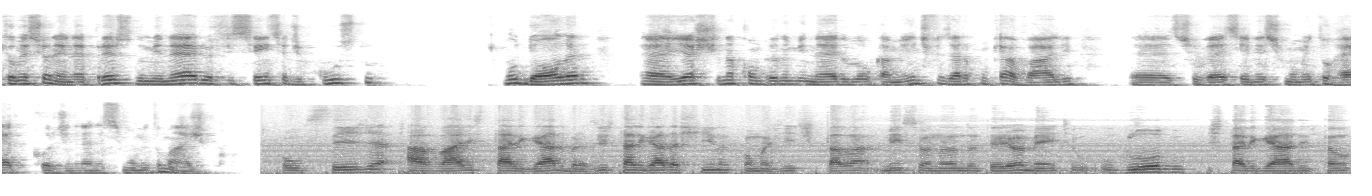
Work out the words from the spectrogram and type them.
que eu mencionei, né? Preço do minério, eficiência de custo, o dólar é, e a China comprando minério loucamente fizeram com que a Vale é, estivesse nesse momento recorde, né? nesse momento mágico. Ou seja, a Vale está ligada, o Brasil está ligado à China, como a gente estava mencionando anteriormente, o, o globo está ligado, então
